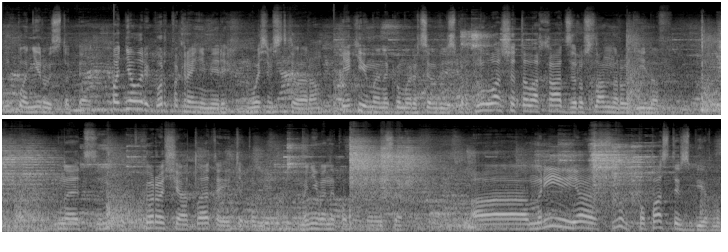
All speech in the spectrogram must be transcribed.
ну, планирую 105. Поднял рекорд, по крайней мере, 80 килограмм. Які в мене кумири в цьому виді спорту? Ну, Лаша Талахадзе, Руслан Нарудінов. Ну, це ну, хороші атлети, і типу, мені вони подобаються. А, мрію я ну, попасти в збірну.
